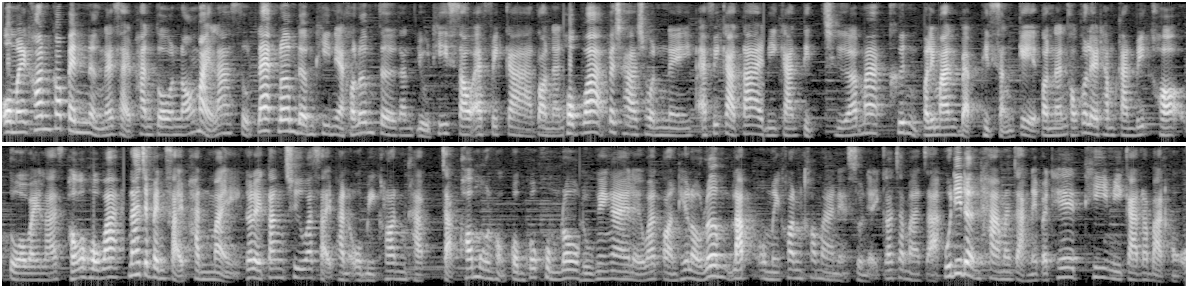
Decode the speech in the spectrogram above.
โอไมคอนก็เป็นหนึ่งในสายพันธุ์ตัวน้องใหม่ล่าสุดแรกเริ่มเดิมทีเนี่ยเขาเริ่มเจอกันอยู่ที่เซาท์แอฟริกาตอนนั้น พบว่าประชาชนในแอฟริกาใต้มีการติดเชื้อมากขึ้นปริมาณแบบผิดสังเกต ตอนนั้นเขาก็เลยทำการวิเคราะห์ตัวไวรัสเขาก็พบว่าน่าจะเป็นสายพันธุ์ใหม่ก็เลยตั้งชื่อื่อว่าสายพันธุ์โอมิครอนครับ จากข้อมูลของกรมควบคุมโรคดูง่ายๆเลยว่าตอนที่เราเริ่มรับโอมิครอนเข้ามาเนี่ยส่วนใหญ่ก็จะมาจากผู้ที่เดินทางมาจากในประเทศที่มีการระบาดของโอ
